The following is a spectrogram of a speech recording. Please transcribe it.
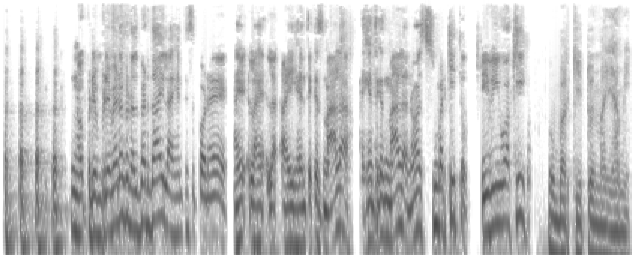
No, primero que no es verdad y la gente se pone, hay, hay, gente que es mala, hay gente que es mala, ¿no? es un barquito y vivo aquí un barquito en Miami.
